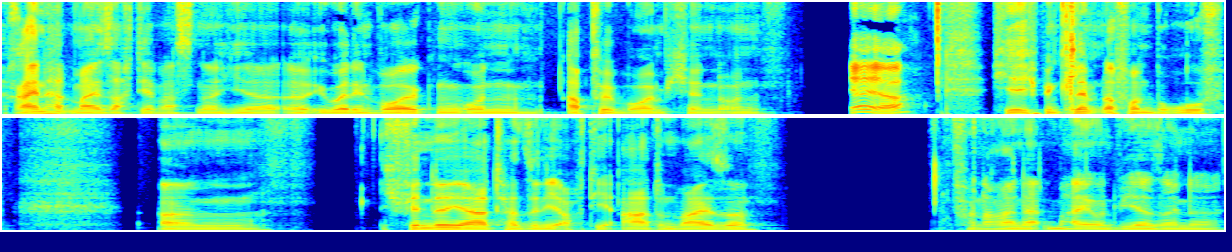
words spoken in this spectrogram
Reinhard May sagt dir was, ne? Hier äh, über den Wolken und Apfelbäumchen und. Ja, ja. Hier, ich bin Klempner von Beruf. Ähm, ich finde ja tatsächlich auch die Art und Weise, von Reinhard May und wie er seine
